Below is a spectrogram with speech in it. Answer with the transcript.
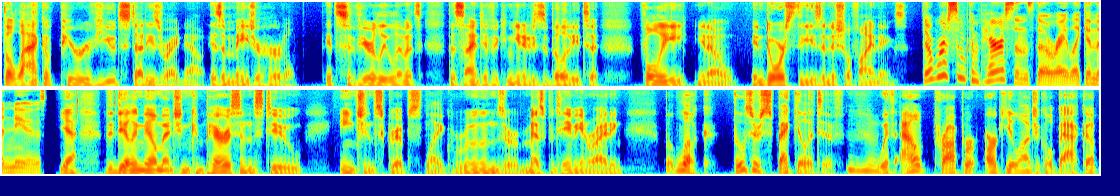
The lack of peer-reviewed studies right now is a major hurdle. It severely limits the scientific community's ability to fully, you know, endorse these initial findings. There were some comparisons, though, right? Like in the news. Yeah, the Daily Mail mentioned comparisons to ancient scripts like runes or Mesopotamian writing. But look, those are speculative. Mm -hmm. Without proper archaeological backup,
